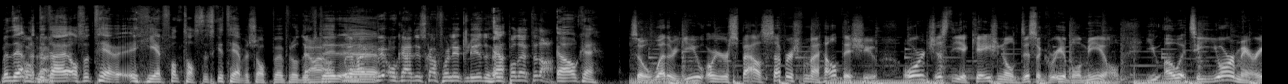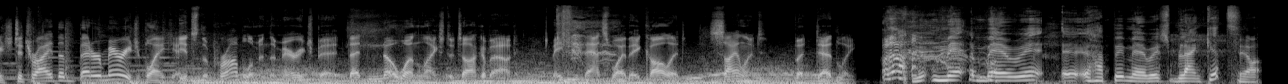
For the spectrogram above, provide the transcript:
Men det, Ok. dette er altså TV, helt fantastiske Ja, TV-shop-produkter. men her, eh, ok, du skal få litt lyd. Hør på dette, da. Ja, ok. So, whether you or your spouse suffers from a health issue or just the occasional disagreeable meal, you owe it to your marriage to try the Better Marriage Blanket. It's the problem in the marriage bed that no one likes to talk about. Maybe that's why they call it silent but deadly. Me, Mary, eh, happy Marriage Blanket. Ja.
